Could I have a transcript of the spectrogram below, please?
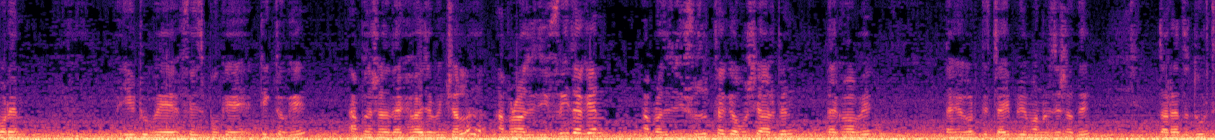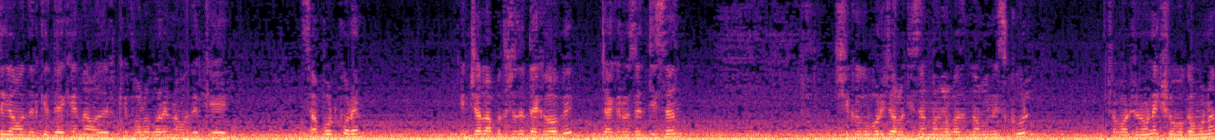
করেন ইউটিউবে ফেসবুকে টিকটকে আপনাদের সাথে দেখা হয়ে যাবে ইনশাল্লাহ। আপনারা যদি ফ্রি থাকেন, আপনারা যদি সুযোগ থাকে অবশ্যই আসবেন, দেখা হবে। দেখা করতে চাই প্রিয় মানুষদের সাথে। যারা এত দূর থেকে আমাদেরকে দেখেন, আমাদেরকে ফলো করেন, আমাদেরকে সাপোর্ট করেন। ইনশাল্লাহ আপনাদের সাথে দেখা হবে। জাকির হোসেন জিসান শিক্ষক পরিচালক কিষান বাংলা অনলাইন স্কুল। সবার জন্য অনেক শুভকামনা।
